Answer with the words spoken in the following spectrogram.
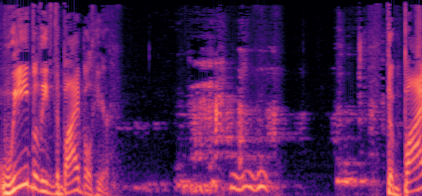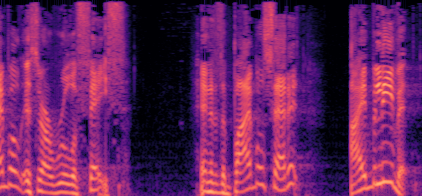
We believe the Bible here. The Bible is our rule of faith. And if the Bible said it, I believe it.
